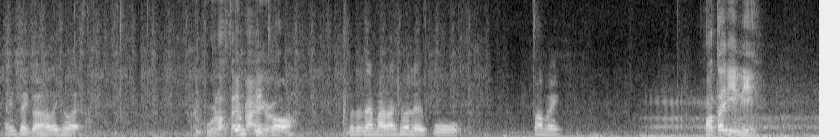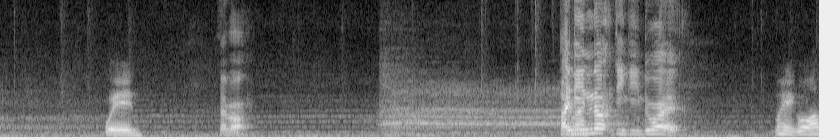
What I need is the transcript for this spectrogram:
ให้เสร็จก่อนเข้าไปช่วยกูรอสแตนบายอยู่คอมันสแตนบายตอนช่วยเลยกูซ่อมเองห้องใต้ดินนี่เวนใช่ป่ะใต้ดินเนอะจริง ๆด้วย มาเห็นกูว่า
